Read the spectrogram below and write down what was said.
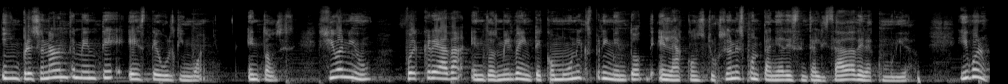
impresionantemente este último año. Entonces, Shiba Inu fue creada en 2020 como un experimento en la construcción espontánea descentralizada de la comunidad. Y bueno,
